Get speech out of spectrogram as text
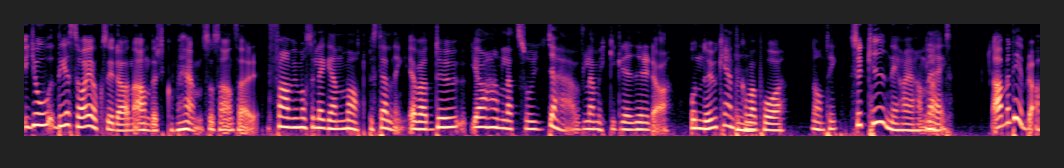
Jo, det sa jag också idag när Anders kom hem. Så sa han så här, fan vi måste lägga en matbeställning. Jag bara, du, jag har handlat så jävla mycket grejer idag. Och nu kan jag inte Mm. komma på någonting. Zucchini har jag handlat. Nej. Ja, men det är bra.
